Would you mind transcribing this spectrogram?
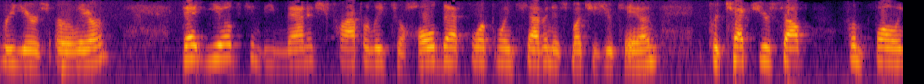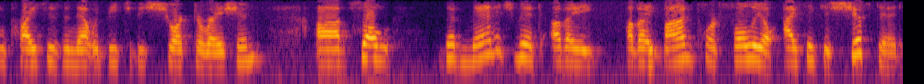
three years earlier. That yield can be managed properly to hold that 4.7 as much as you can, protect yourself from falling prices, and that would be to be short duration. Uh, so the management of a of a bond portfolio, I think, has shifted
